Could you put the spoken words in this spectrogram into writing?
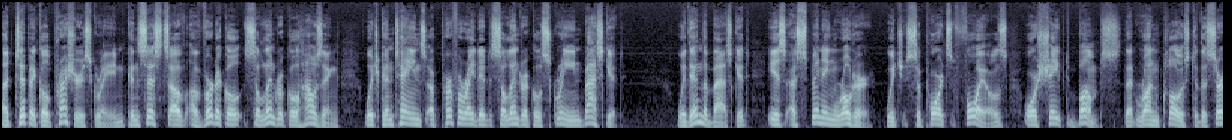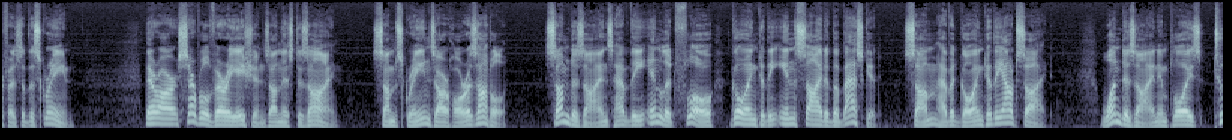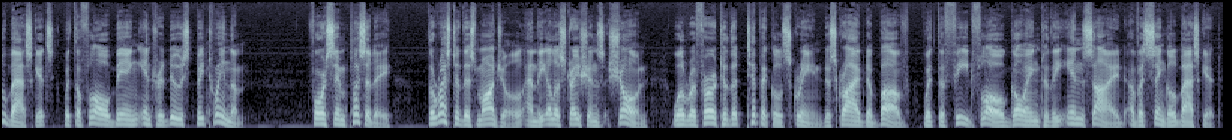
A typical pressure screen consists of a vertical cylindrical housing which contains a perforated cylindrical screen basket. Within the basket is a spinning rotor which supports foils or shaped bumps that run close to the surface of the screen. There are several variations on this design. Some screens are horizontal. Some designs have the inlet flow going to the inside of the basket some have it going to the outside. One design employs two baskets with the flow being introduced between them. For simplicity, the rest of this module and the illustrations shown will refer to the typical screen described above with the feed flow going to the inside of a single basket.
